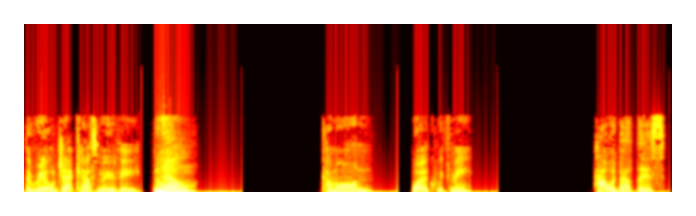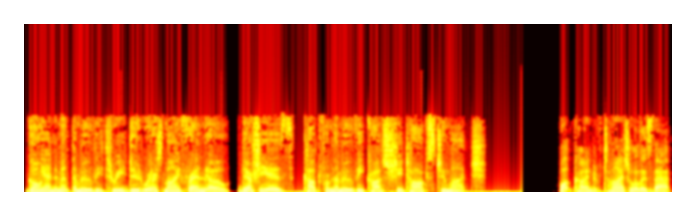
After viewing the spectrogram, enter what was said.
The Real Jackass Movie. No. Come on. Work with me. How about this? Go animate the movie 3 Dude Where's My Friend Oh, there she is, cut from the movie cause she talks too much. What kind of title is that?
